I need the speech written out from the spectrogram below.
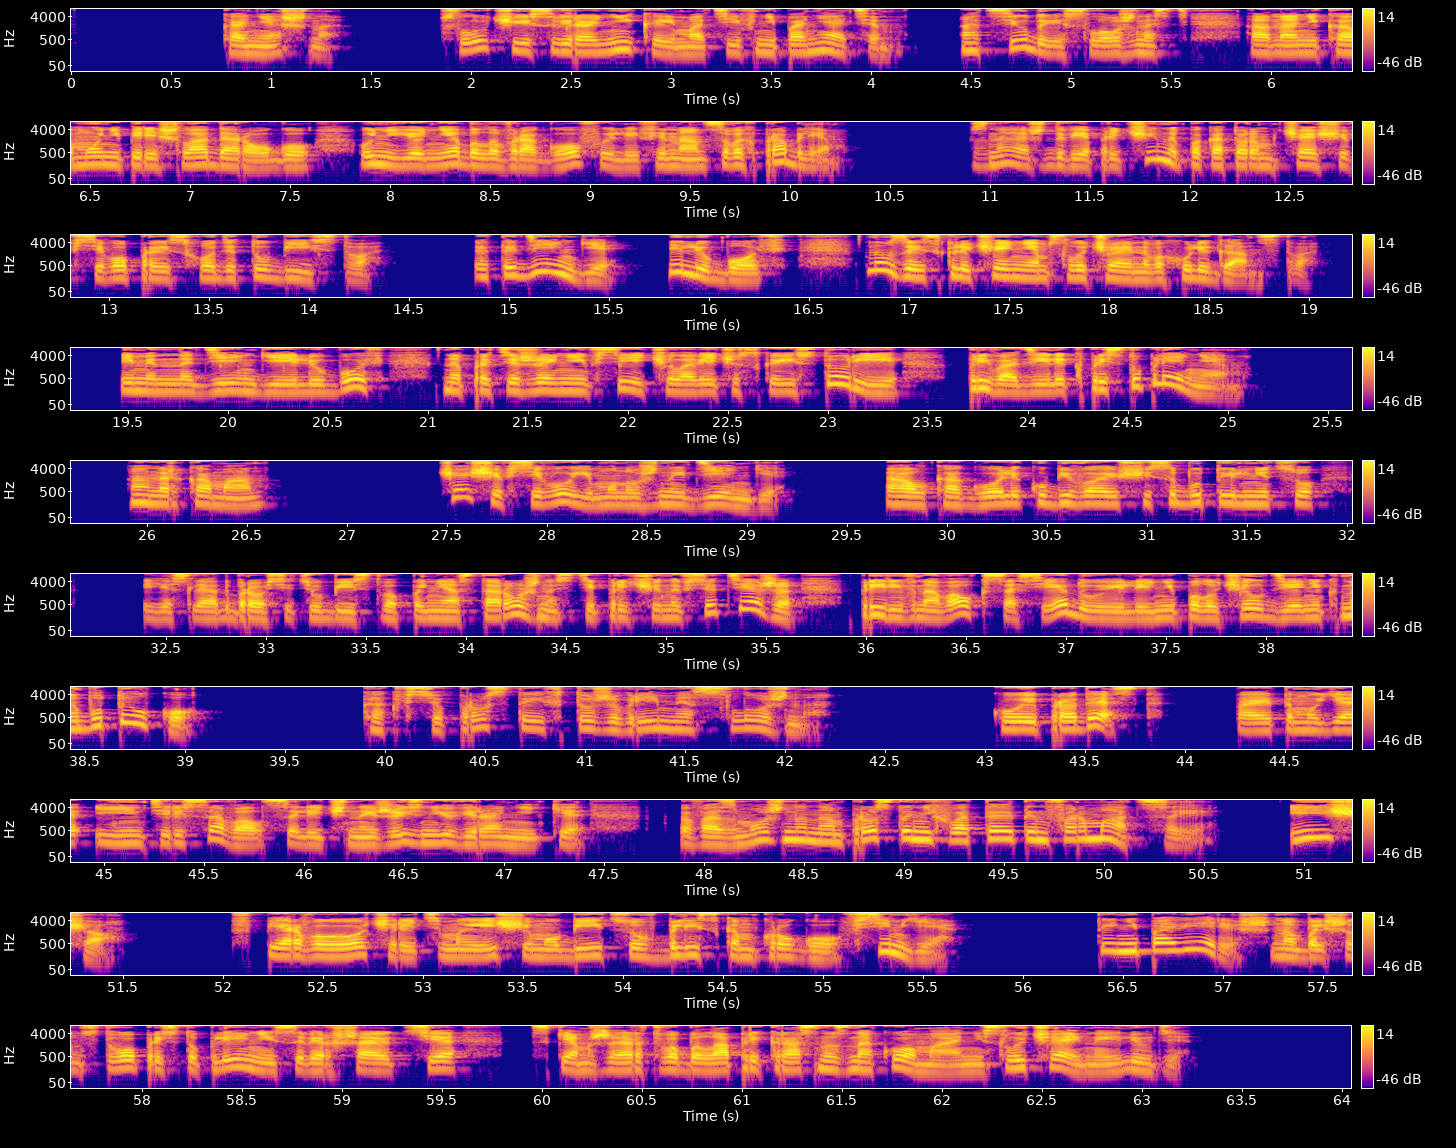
Конечно. В случае с Вероникой мотив непонятен. Отсюда и сложность. Она никому не перешла дорогу, у нее не было врагов или финансовых проблем. Знаешь, две причины, по которым чаще всего происходит убийство. Это деньги и любовь, ну, за исключением случайного хулиганства. Именно деньги и любовь на протяжении всей человеческой истории приводили к преступлениям. А наркоман? Чаще всего ему нужны деньги – а алкоголик, убивающий собутыльницу. Если отбросить убийство по неосторожности, причины все те же. Приревновал к соседу или не получил денег на бутылку. Как все просто и в то же время сложно. Кой продест. Поэтому я и интересовался личной жизнью Вероники. Возможно, нам просто не хватает информации. И еще. В первую очередь мы ищем убийцу в близком кругу, в семье. Ты не поверишь, но большинство преступлений совершают те, с кем жертва была прекрасно знакома, а не случайные люди.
